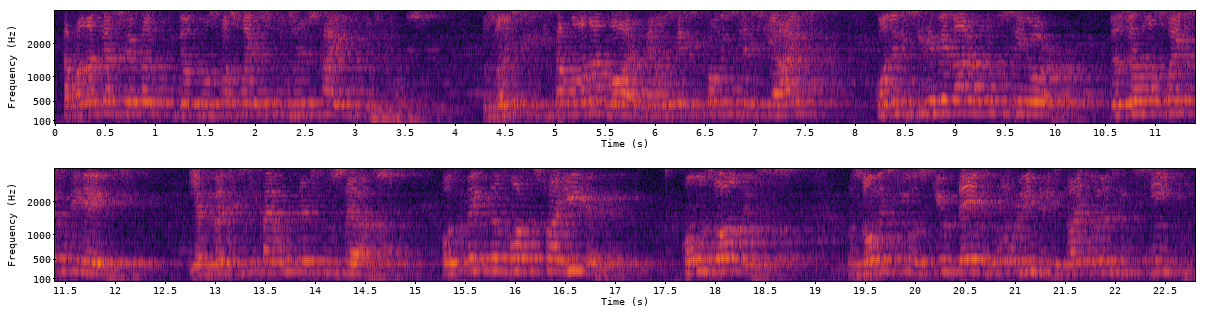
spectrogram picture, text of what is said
Está falando aqui acerca do que Deus mostrou a sua ira sobre os anjos caídos, meus irmãos. Os anjos que estavam lá na glória, que eram seres totalmente celestiais, quando eles se rebelaram contra o Senhor, Deus derramou a sua ira sobre eles. E a Bíblia diz que caiu um terço dos céus. Outro bem que Deus mostra a sua ira com os homens, os homens que, os que o temem como líderes, lá em Números 25.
